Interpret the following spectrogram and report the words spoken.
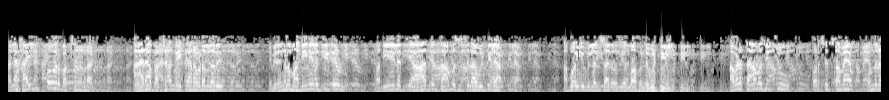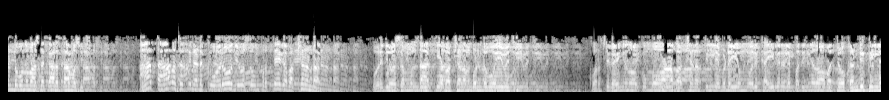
നല്ല ഹൈ പവർ ഭക്ഷണം ഉണ്ടാക്കും. ആരാ ഭക്ഷണം കഴിക്കാൻ അവിടെ ഉള്ളത്? നിങ്ങൾ മദീനയിലെത്തിയിട്ടേ ഉള്ളൂ. മദീനയിലെത്തി ആദ്യം താമസിച്ചത് ആ വീട്ടിലാണ് അബോ യുബുൽ അൻസാർ അള്ളാഹുന്റെ വീട്ടിൽ. അവിടെ താമസിച്ചു. കുറച്ച് സമയം ഒന്ന് രണ്ട് മൂന്ന് മാസക്കാലം താമസിച്ചു. ആ താമസത്തിനടുക്ക് ഓരോ ദിവസവും പ്രത്യേക ഭക്ഷണം ഉണ്ടാക്കും. ഒരു ദിവസം ഉണ്ടാക്കിയ ഭക്ഷണം കൊണ്ടുപോയി വെച്ച്. കുറച്ചു കഴിഞ്ഞു നോക്കുമ്പോ ആ ഭക്ഷണത്തിൽ എവിടെയും ഒരു കൈവിരൽ പതിഞ്ഞതോ മറ്റോ കണ്ടിട്ടില്ല.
